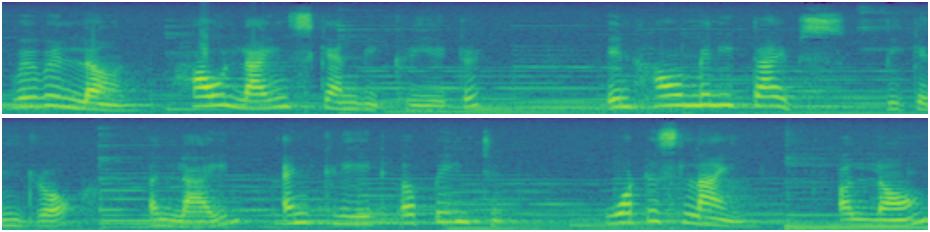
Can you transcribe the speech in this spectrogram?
we will learn how lines can be created, in how many types we can draw a line and create a painting. What is line? A long,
